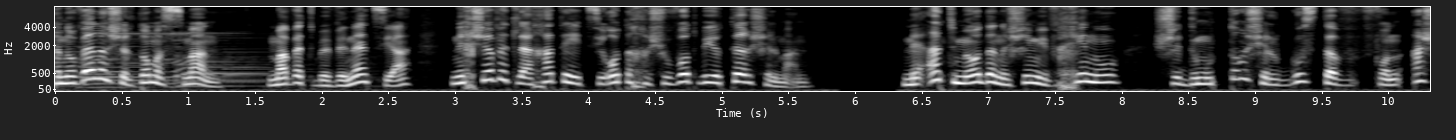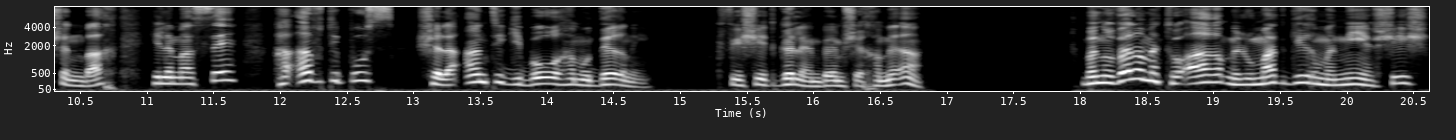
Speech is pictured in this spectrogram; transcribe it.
הנובלה של תומאס מן, מוות בוונציה, נחשבת לאחת היצירות החשובות ביותר של מן. מעט מאוד אנשים הבחינו שדמותו של גוסטב פון אשנבך היא למעשה האב טיפוס של האנטי-גיבור המודרני, כפי שהתגלם בהמשך המאה. בנובלה מתואר מלומד גרמני ישיש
